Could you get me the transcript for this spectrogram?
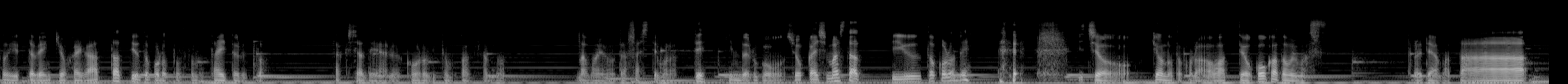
そういった勉強会があったっていうところと、そのタイトルと作者であるコオロギともかさんの名前を出させてもらって、Kindle 本を紹介しましたっていうところで 一応今日のところは終わっておこうかと思います。それではまた。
